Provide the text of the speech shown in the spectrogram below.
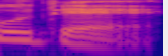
호대.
